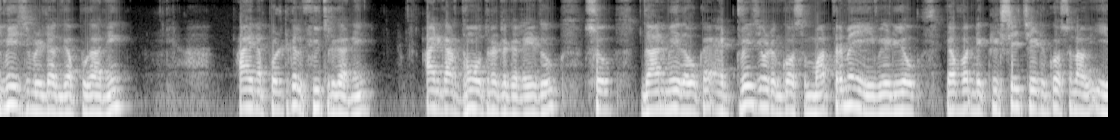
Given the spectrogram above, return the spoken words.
ఇమేజ్ బిల్డింగ్ అప్ కానీ ఆయన పొలిటికల్ ఫ్యూచర్ కానీ ఆయనకి అర్థమవుతున్నట్లుగా లేదు. సో దాని మీద ఒక అడ్వైజ్ ఇవ్వడం కోసం మాత్రమే ఈ వీడియో ఎవరిని క్రిటిసైజ్ చేయడం కోసం నా ఈ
